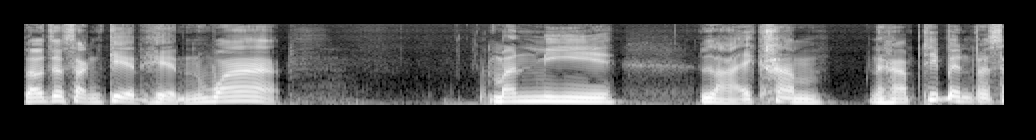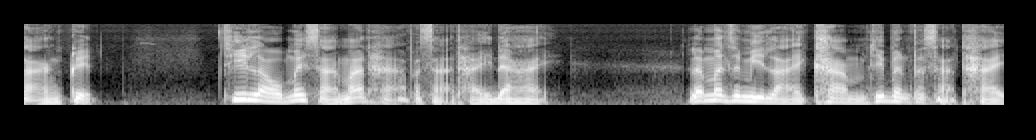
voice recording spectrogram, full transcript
เราจะสังเกตเห็นว่า มันมีหลายคำนะครับที่เป็นภาษาอังกฤษที่เราไม่สามารถหาภาษาไทยได้ แล้วมันจะมีหลายคำที่เป็นภาษาไทย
